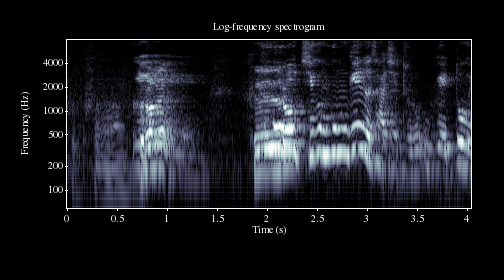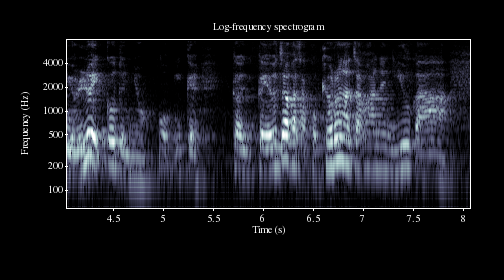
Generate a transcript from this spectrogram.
그렇구나 그러면 예. 그런 홍- 지금 홍기는 사실 이게 또 열려 있거든요. 어, 이게 그러니까, 그러니까 여자가 자꾸 결혼하자고 하는 이유가 이,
